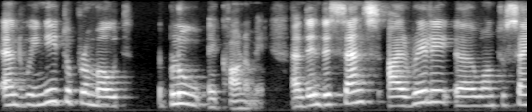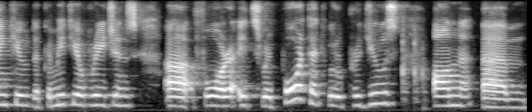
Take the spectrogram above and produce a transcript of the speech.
and we need to promote blue economy. And in this sense, I really uh, want to thank you, the Committee of Regions, uh, for its report that will produce on um,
